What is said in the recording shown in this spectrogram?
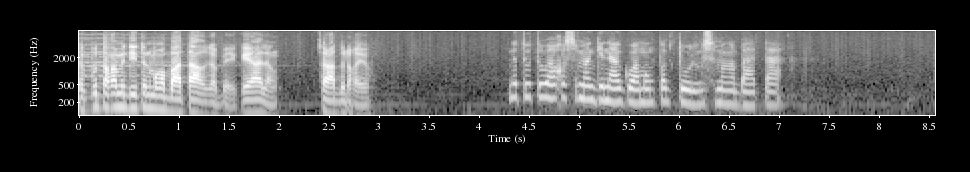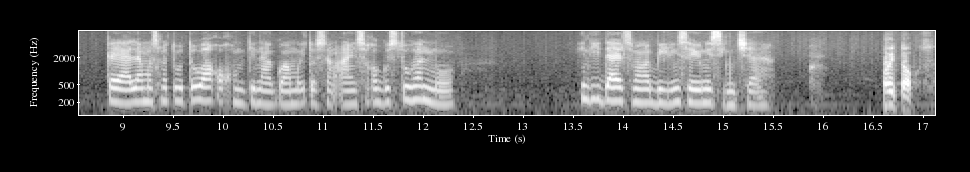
Nagpunta kami dito ng mga bata kagabi, kaya lang, sarado na kayo. Natutuwa ako sa mga ginagawa mong pagtulong sa mga bata. Kaya lang mas matutuwa ako kung ginagawa mo ito sang ayon sa kagustuhan mo, hindi dahil sa mga billing sa'yo ni Cynthia. Hoy, Tox.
